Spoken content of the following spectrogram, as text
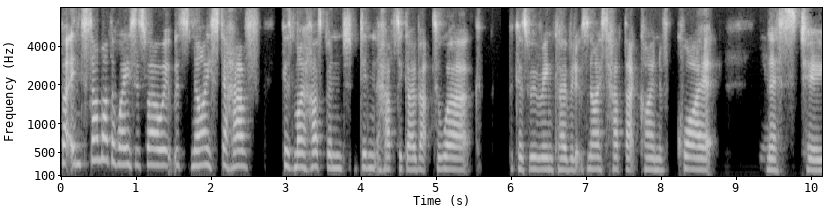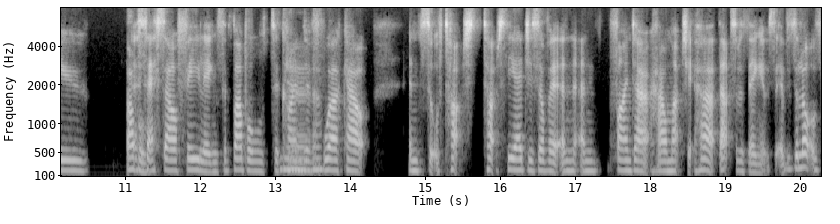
but in some other ways as well it was nice to have because my husband didn't have to go back to work because we were in covid it was nice to have that kind of quietness yeah. to bubble. assess our feelings a bubble to kind yeah. of work out and sort of touch touch the edges of it and and find out how much it hurt that sort of thing. It was it was a lot of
